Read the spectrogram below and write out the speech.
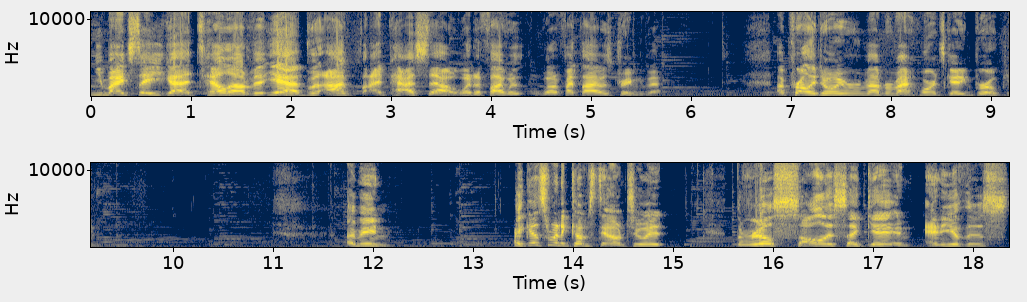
you might say you got a tail out of it, yeah, but I I passed out. What if I was what if I thought I was dreaming that? I probably don't even remember my horns getting broken. I mean, I guess when it comes down to it, the real solace I get in any of this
